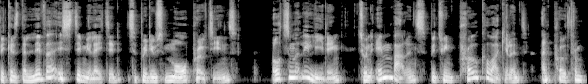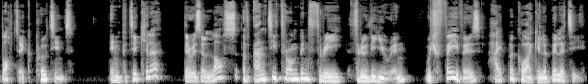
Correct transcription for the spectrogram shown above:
because the liver is stimulated to produce more proteins, ultimately leading to an imbalance between procoagulant and prothrombotic proteins. In particular, there is a loss of antithrombin 3 through the urine, which favours hypercoagulability.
